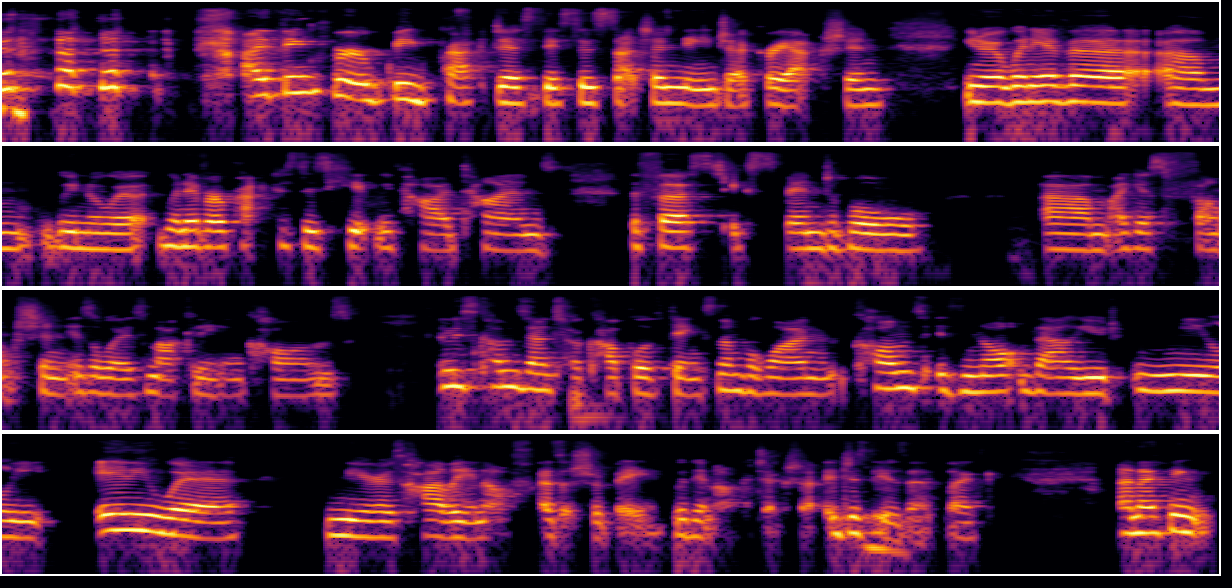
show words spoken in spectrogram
I think for a big practice, this is such a knee-jerk reaction. You know, whenever um, we know whenever a practice is hit with hard times, the first expendable, um, I guess, function is always marketing and comms. And this comes down to a couple of things. Number one, comms is not valued nearly anywhere near as highly enough as it should be within architecture. It just yeah. isn't. Like, and I think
